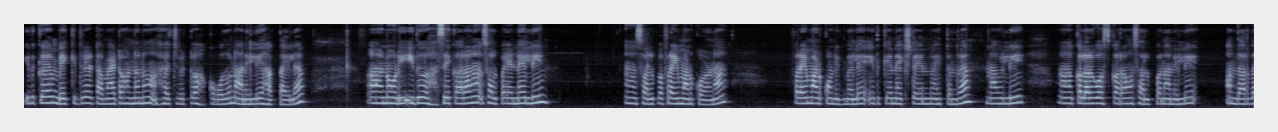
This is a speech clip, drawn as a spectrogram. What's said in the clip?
ಇದಕ್ಕೆ ಬೇಕಿದ್ದರೆ ಟೊಮ್ಯಾಟೊ ಹಣ್ಣನ್ನು ಹೆಚ್ಚಿಬಿಟ್ಟು ಹಾಕ್ಕೋಬೋದು ನಾನಿಲ್ಲಿ ಹಾಕ್ತಾಯಿಲ್ಲ ನೋಡಿ, ಇದು ಹಸಿ ಖಾರನ ಸ್ವಲ್ಪ ಎಣ್ಣೆಯಲ್ಲಿ ಸ್ವಲ್ಪ ಫ್ರೈ ಮಾಡ್ಕೊಳ್ಳೋಣ. ಫ್ರೈ ಮಾಡ್ಕೊಂಡಿದ್ಮೇಲೆ ಇದಕ್ಕೆ ನೆಕ್ಸ್ಟ್ ಏನು ಇತ್ತಂದ್ರೆ, ನಾವಿಲ್ಲಿ ಕಲರ್ಗೋಸ್ಕರ ಸ್ವಲ್ಪ ನಾನಿಲ್ಲಿ ಒಂದು ಅರ್ಧ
